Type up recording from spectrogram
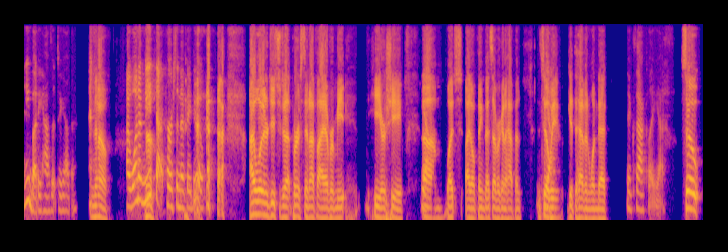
anybody has it together. No. I want to meet No. that person if they do. I will introduce you to that person if I ever meet he or she, Yeah. um, which I don't think that's ever going to happen until Yeah. we get to heaven one day. exactly. Yes. So,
